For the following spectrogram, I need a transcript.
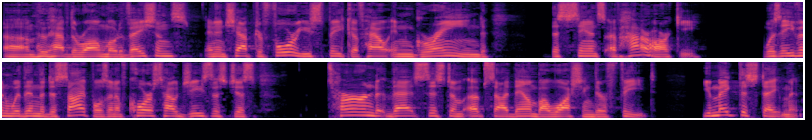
um, who have the wrong motivations. And in chapter four, you speak of how ingrained the sense of hierarchy was even within the disciples. And of course, how Jesus just turned that system upside down by washing their feet. You make the statement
